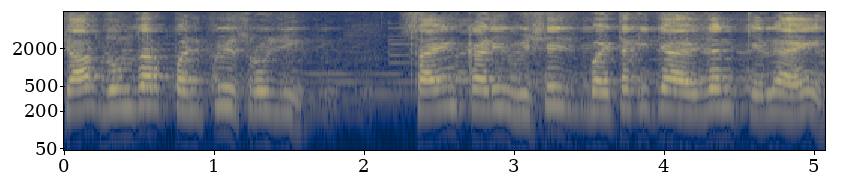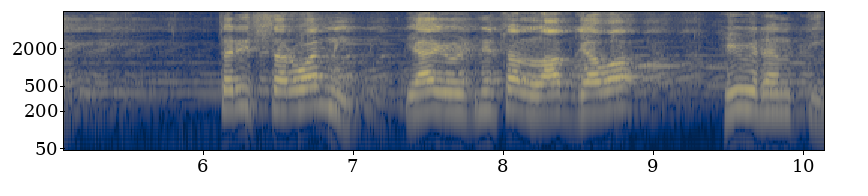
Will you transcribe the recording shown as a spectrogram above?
चार दोन हजार पंचवीस रोजी सायंकाळी विशेष बैठकीचे आयोजन केले आहे. तरी सर्वांनी या योजनेचा लाभ घ्यावा ही विनंती.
